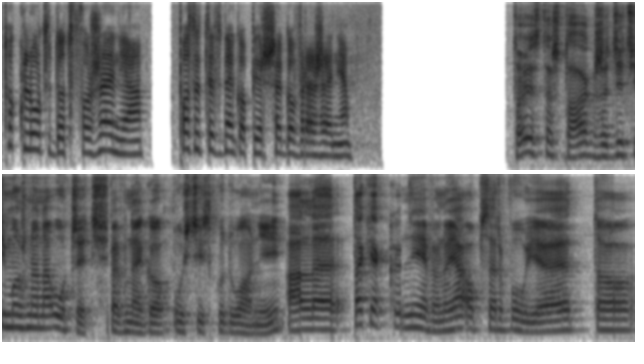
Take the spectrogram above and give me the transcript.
to klucz do tworzenia pozytywnego pierwszego wrażenia. To jest też tak, że dzieci można nauczyć pewnego uścisku dłoni, ale tak jak, nie wiem, no ja obserwuję, to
